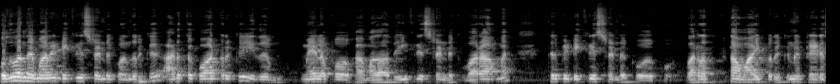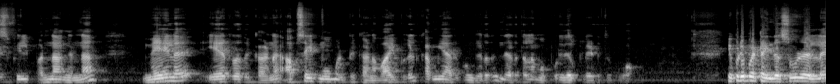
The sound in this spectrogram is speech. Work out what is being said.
பொதுவாக இந்த மாதிரி டிக்ரீஸ் ரெண்டுக்கு வந்திருக்கு. அடுத்த குவார்ட்டருக்கு இது மேலே போகாமல் அதாவது இன்க்ரீஸ் ரெண்டுக்கு வராமல் திருப்பி டிக்ரீஸ் ரெண்டுக்கு வர்றதுக்கு தான் வாய்ப்பு இருக்குன்னு ட்ரேடர்ஸ் ஃபீல் பண்ணாங்கன்னா மேலே ஏறுறதுக்கான அப்சைட் மூவ்மெண்ட்டுக்கான வாய்ப்புகள் கம்மியாக இருக்குங்கிறது இந்த இடத்துல நம்ம புரிதல்களை எடுத்துக்குவோம். இப்படிப்பட்ட இந்த சூழலில்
